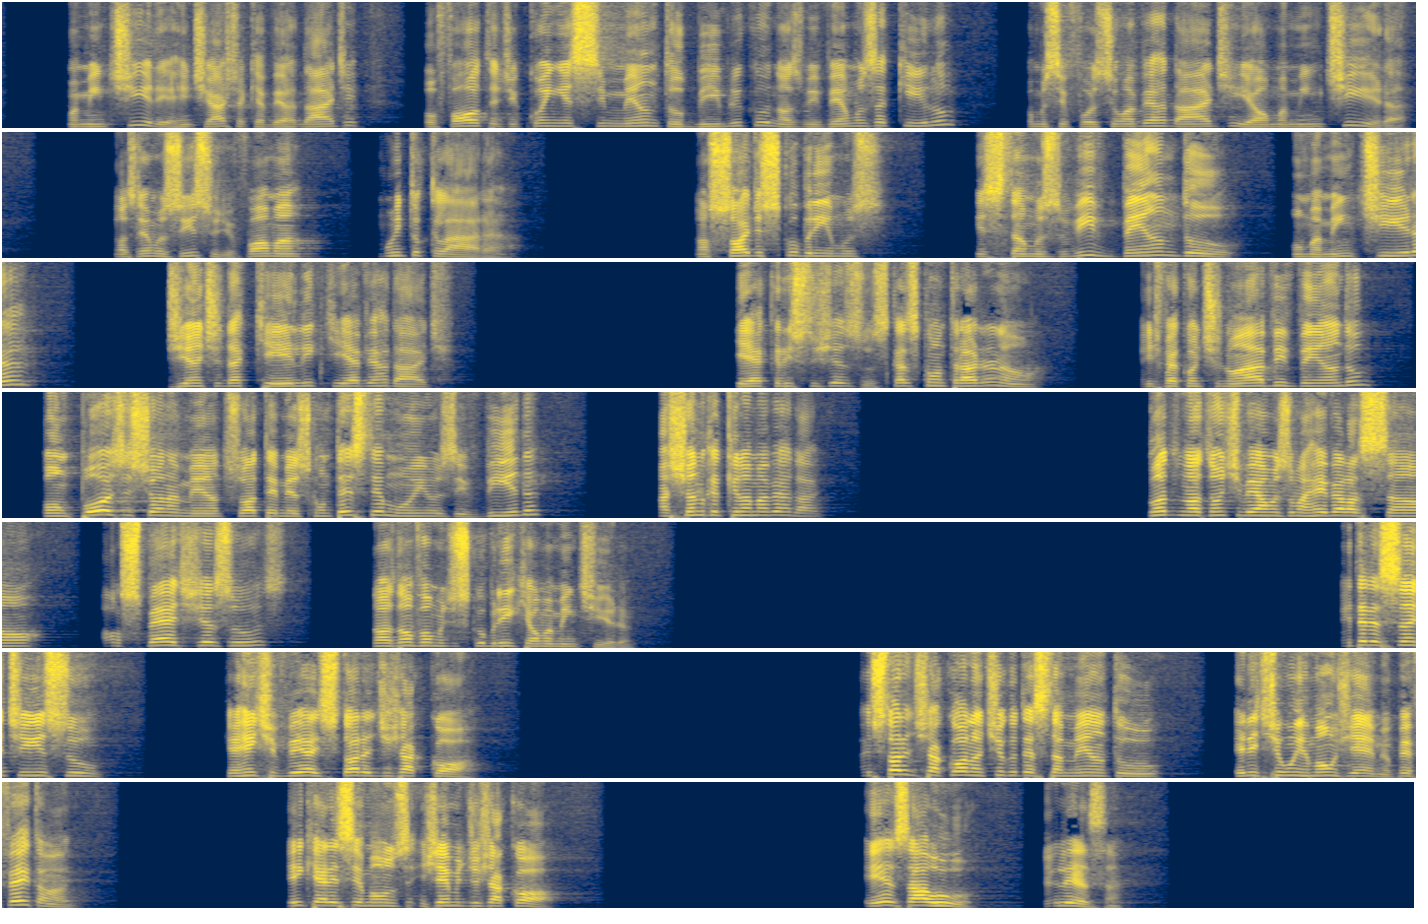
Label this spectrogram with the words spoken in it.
uma mentira e a gente acha que é verdade. Por falta de conhecimento bíblico, nós vivemos aquilo como se fosse uma verdade e é uma mentira. Nós vemos isso de forma muito clara. Nós só descobrimos que estamos vivendo uma mentira diante daquele que é verdade que é Cristo Jesus. Caso contrário, não. A gente vai continuar vivendo com posicionamentos, ou até mesmo com testemunhos e vida, achando que aquilo é uma verdade. Enquanto nós não tivermos uma revelação aos pés de Jesus, nós não vamos descobrir que é uma mentira. É interessante isso, que a gente vê a história de Jacó. A história de Jacó no Antigo Testamento, ele tinha um irmão gêmeo, perfeito, mano? Quem que era esse irmão gêmeo de Jacó? Esaú. Beleza.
